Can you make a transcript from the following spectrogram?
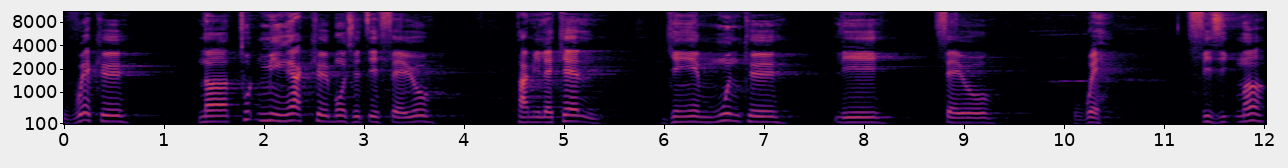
capable voir que dans tout miracle que bon Dieu t'a fait, parmi lesquels il y a des gens que les fait ouais. Physiquement,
